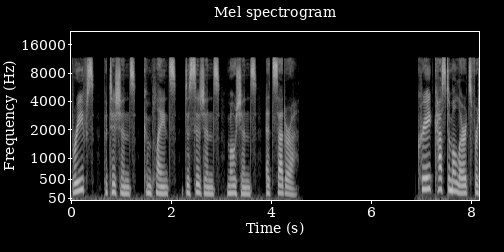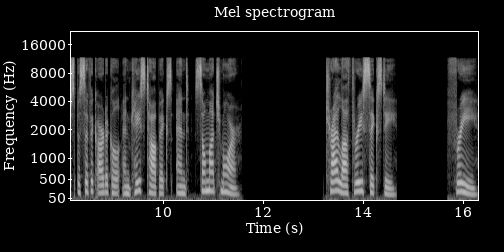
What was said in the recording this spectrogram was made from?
briefs, petitions, complaints, decisions, motions, etc. Create custom alerts for specific article and case topics, and so much more. Try Law 360. Free.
